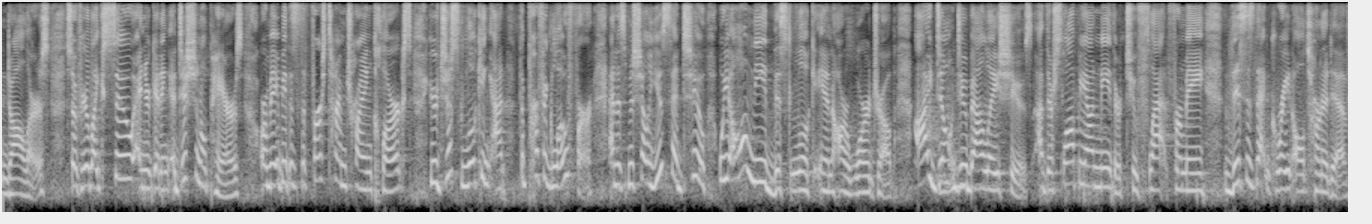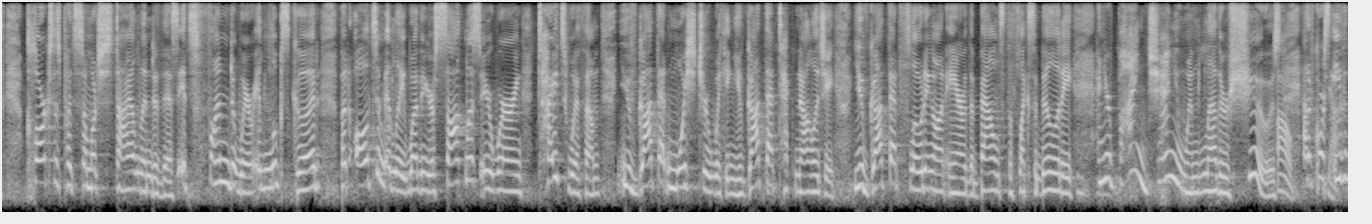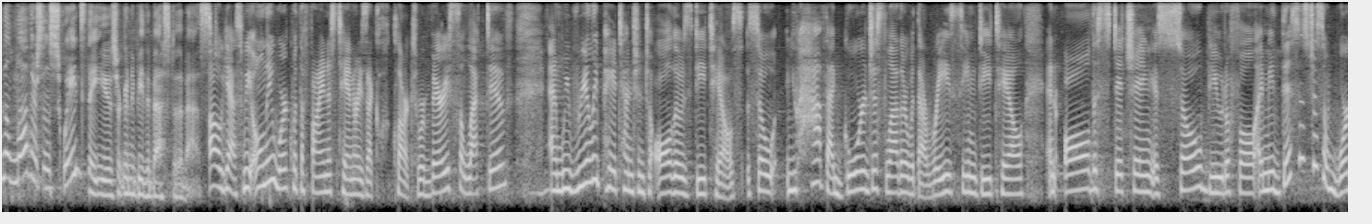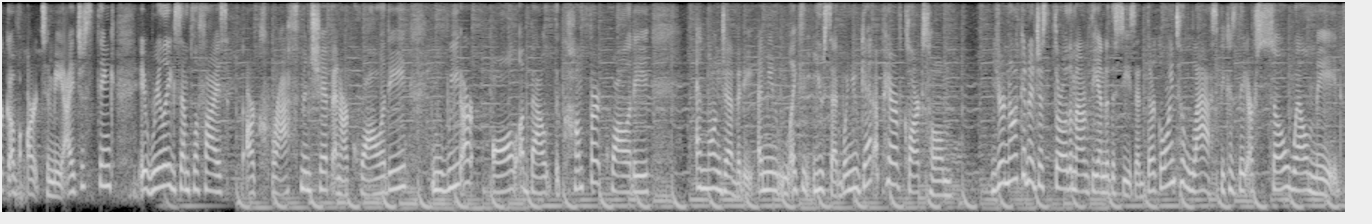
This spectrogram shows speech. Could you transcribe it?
So if you're like Sue and you're getting additional pairs, or maybe this is the first time trying Clark's, you're just looking at the perfect loafer. And as Michelle, you said too, we all need this look in our wardrobe. I don't do ballet shoes. Uh, they're sloppy on me, they're too flat for me. This is that great alternative. Clark's has put so much style into this. It's fun to wear, it looks good, but ultimately, whether you're sockless or you're wearing tights with them, you've got that moisture wicking, you've got that technology, you've got that floating on air, the bounce, the flexibility, and you're buying genuine leather shoes. Oh, and of course, yeah. even the leathers and suedes they use are gonna be the best of the best. Oh yes, we only work with the finest tanneries at Clark's. We're very selective and we really pay attention to all those details. So you have that gorgeous leather with that raised seam detail and all the stitching is so beautiful. I mean, this is just a work of art to me. I just think it really exemplifies our craftsmanship and our quality. I mean, we are all about the comfort, quality, and longevity. I mean, like you said, when you get a pair of Clark's home, you're not gonna just throw them out at the end of the season. They're going to last because they are so well made.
